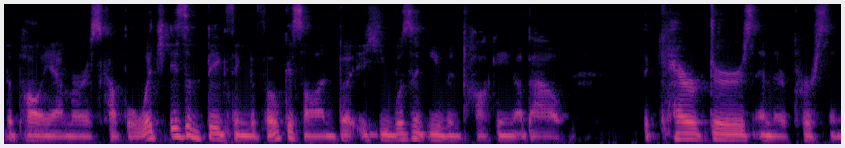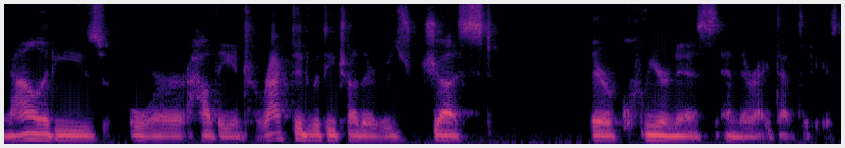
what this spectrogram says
the polyamorous couple, which is a big thing to focus on, but he wasn't even talking about the characters and their personalities or how they interacted with each other. It was just their queerness and their identities.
